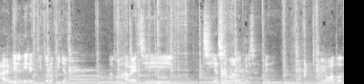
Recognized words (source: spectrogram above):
Ahora en el directito lo pillamos. Vamos a ver si, si hacemos algo interesante. Venga, guapo.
